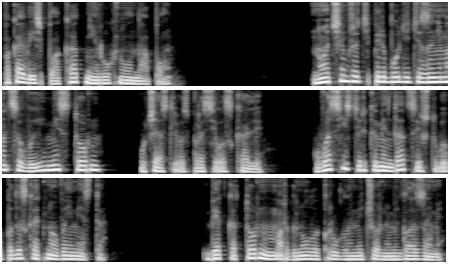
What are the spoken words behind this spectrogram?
пока весь плакат не рухнул на пол. «Ну а чем же теперь будете заниматься вы, мисс Торн?» – участливо спросила Скалли. «У вас есть рекомендации, чтобы подыскать новое место?» Бекка Торн моргнула круглыми черными глазами.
